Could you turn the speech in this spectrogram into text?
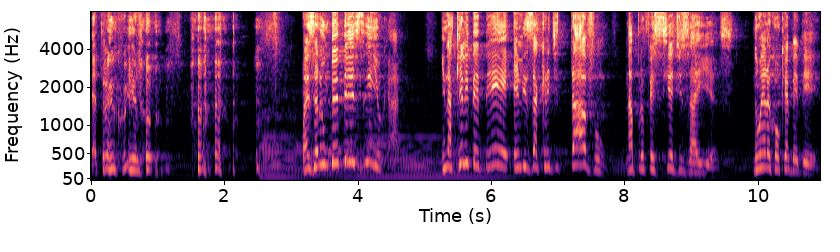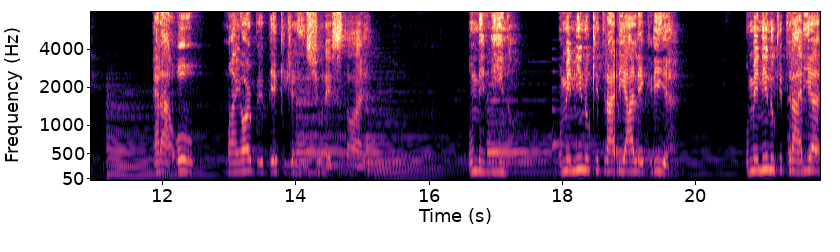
é tranquilo. Mas era um bebezinho, cara. E naquele bebê, eles acreditavam na profecia de Isaías. Não era qualquer bebê, era o maior bebê que já existiu na história. O menino, o menino que traria alegria, o menino que traria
